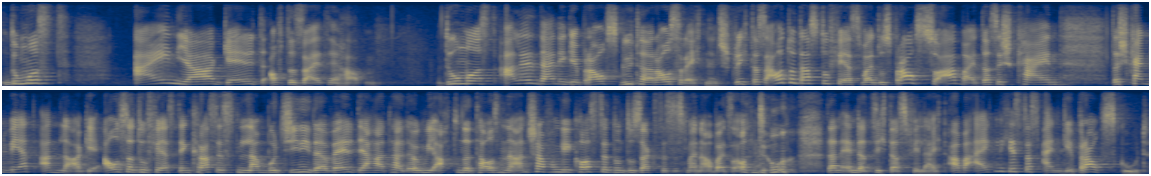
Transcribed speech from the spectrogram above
du musst ein Jahr Geld auf der Seite haben. Du musst alle deine Gebrauchsgüter rausrechnen. Sprich, das Auto, das du fährst, weil du es brauchst zur Arbeit, das ist kein, das ist keine Wertanlage. Außer du fährst den krassesten Lamborghini der Welt, der hat halt irgendwie 800.000 eine Anschaffung gekostet und du sagst, das ist mein Arbeitsauto. Dann ändert sich das vielleicht. Aber eigentlich ist das ein Gebrauchsgut.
